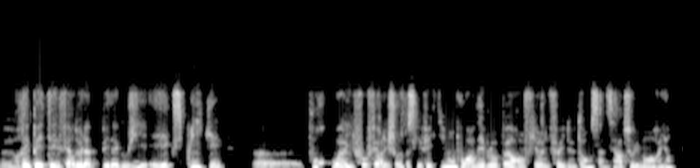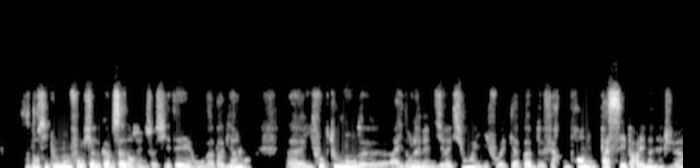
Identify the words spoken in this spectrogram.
répéter, faire de la pédagogie et expliquer pourquoi il faut faire les choses, parce qu'effectivement, pour un développeur, remplir une feuille de temps, ça ne sert absolument à rien. Maintenant, si tout le monde fonctionne comme ça dans une société, on ne va pas bien loin. Euh, il faut que tout le monde euh, aille dans la même direction et il faut être capable de faire comprendre, passer par les managers,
